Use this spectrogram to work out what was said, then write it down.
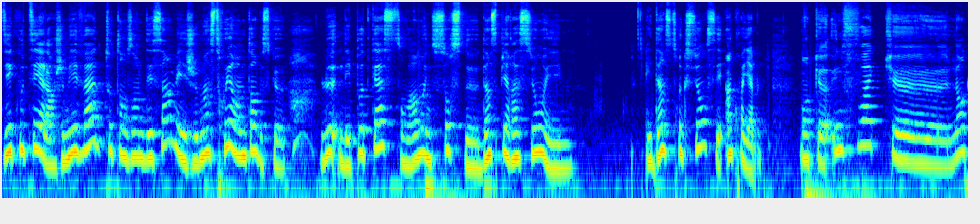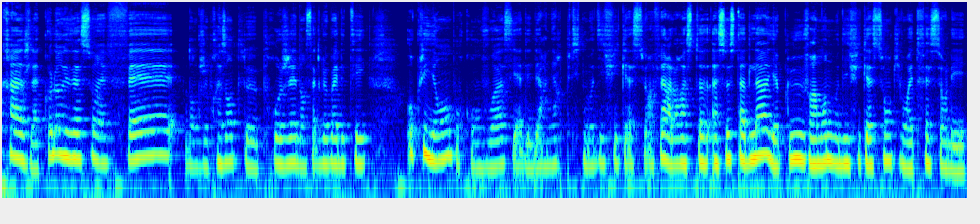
d'écouter. Alors, je m'évade tout en faisant le dessin, mais je m'instruis en même temps parce que oh, le, les podcasts sont vraiment une source d'inspiration et, et d'instruction. C'est incroyable. Donc une fois que l'ancrage, la colorisation est fait, donc je présente le projet dans sa globalité au client pour qu'on voit s'il y a des dernières petites modifications à faire. Alors à ce, stade-là, il n'y a plus vraiment de modifications qui vont être faites sur les,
